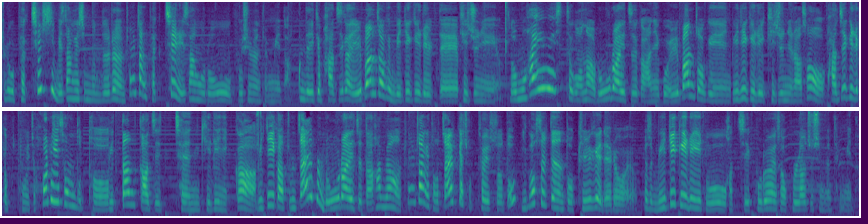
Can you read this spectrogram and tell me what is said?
그리고 170 이상이신 분들은 총장 107 이상으로 보시면 됩니다 근데 이게 바지가 일반적인 미디 길이일 때 기준이에요 너무 하이웨이스트거나 로우라이즈가 아니고 일반적인 미디 길이 기준이라서 바지 길이가 보통 이제 허리선부터 밑단까지 잰 길이니까 미디가 좀 짧은 로우라이즈다 하면 총장이 더 짧게 적혀 있어도 입었을 때는 더 길게 내려와요. 그래서 미디 길이도 같이 고려해서 골라주시면 됩니다.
